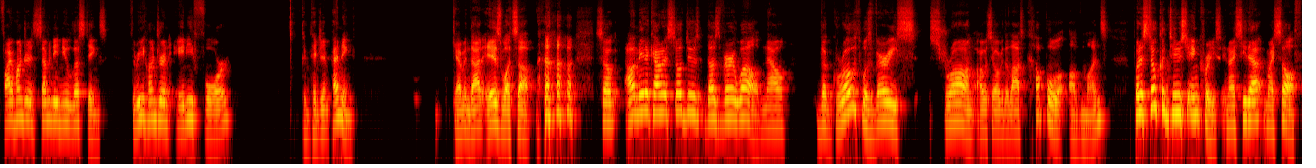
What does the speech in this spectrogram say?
570 new listings, 384 contingent pending. Kevin, that is what's up. so Alameda County still do, does very well. Now, the growth was very s- strong, I would say, over the last couple of months, but it still continues to increase. And I see that myself.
